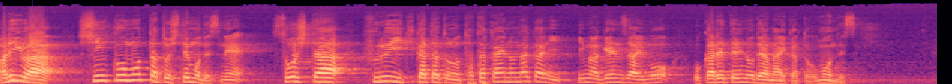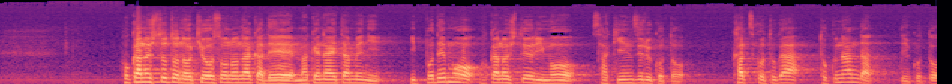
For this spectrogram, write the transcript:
あるいは信仰を持ったとしてもですねそうした古い生き方との戦いの中に今現在も置かれているのではないかと思うんです。他の人との競争の中で負けないために一歩でも他の人よりも先んずること勝つことが得なんだっていうこと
